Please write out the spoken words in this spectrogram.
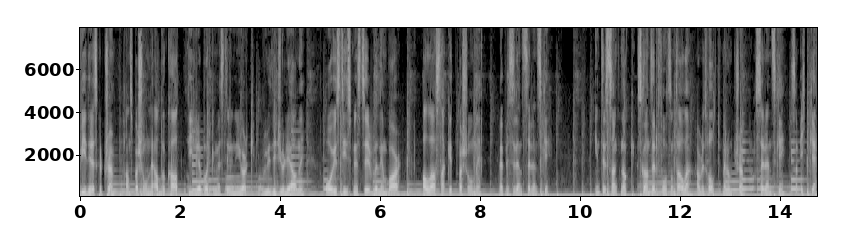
Videre skal Trump, hans personlige advokat, tidligere borgermester i New York, Rudy Giuliani, og justisminister William Barr alle har snakket personlig med president Zelenskyj. Interessant nok skal en telefonsamtale ha blitt holdt mellom Trump og Zelenskyj som ikke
